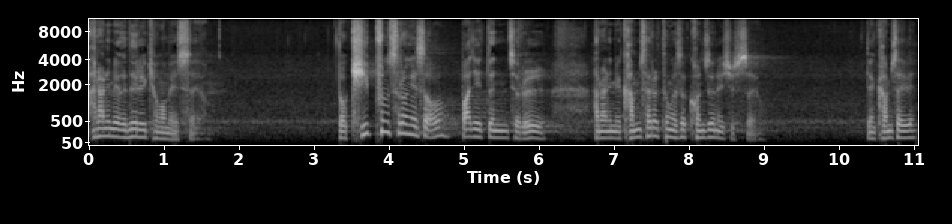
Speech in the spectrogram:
하나님의 은혜를 경험했어요. 또 깊은 수렁에서 빠져있던 저를 하나님의 감사를 통해서 건져내 주셨어요. 감사의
